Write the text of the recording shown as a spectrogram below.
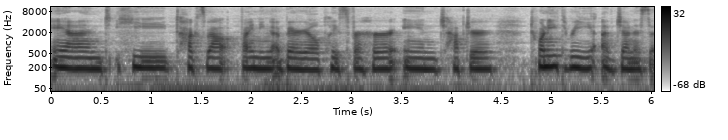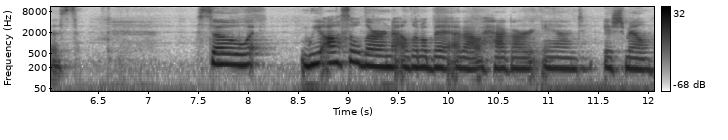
and he talks about finding a burial place for her in chapter 23 of Genesis. So we also learn a little bit about Hagar and Ishmael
